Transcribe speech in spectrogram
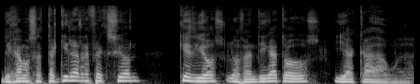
dejamos hasta aquí la reflexión que Dios los bendiga a todos y a cada uno.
